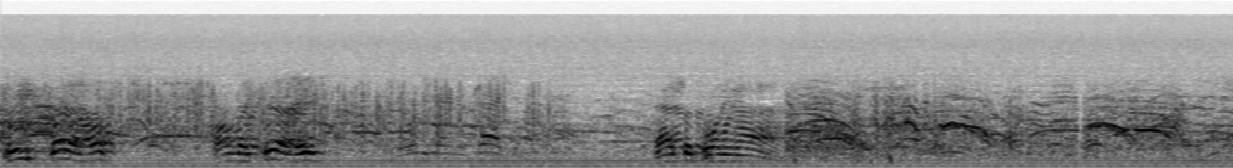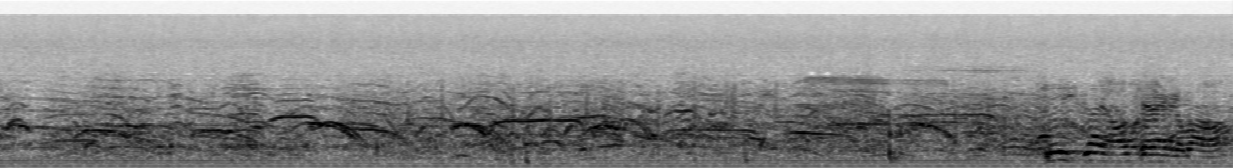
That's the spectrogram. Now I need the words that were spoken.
Keith Bell on the carry ain't the 29. Keith Gale carrying the ball.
